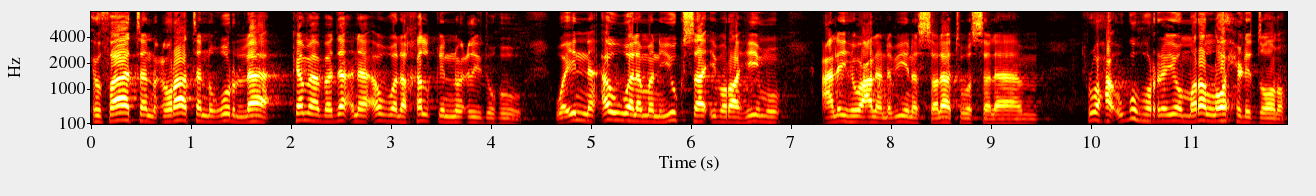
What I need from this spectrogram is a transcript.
xufaatan curaatan gurla kama bada'na awala khalqin nuciiduhu waina awala man yugsa ibraahiimu calayhi wacalaa nabiyina asalaatu wasalaam ruuxa ugu horreeyo maro loo xidhi doono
